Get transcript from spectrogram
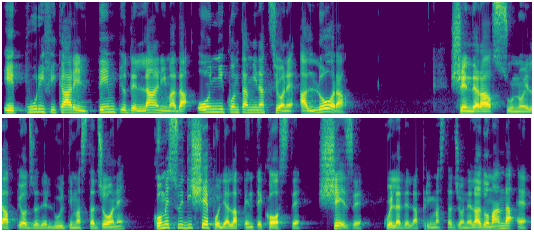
e purificare il tempio dell'anima da ogni contaminazione. Allora scenderà su noi la pioggia dell'ultima stagione, come sui discepoli alla Pentecoste scese quella della prima stagione. La domanda è,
